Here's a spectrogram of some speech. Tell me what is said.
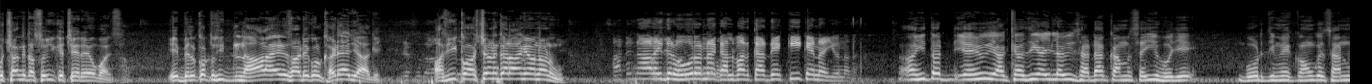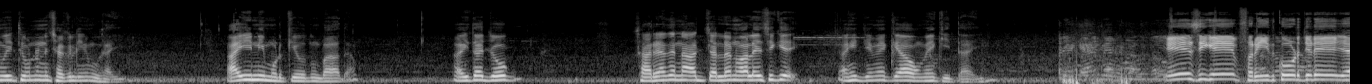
ਪੁੱਛਾਂਗੇ ਦੱਸੋ ਜੀ ਕਿੱਥੇ ਰਹੇ ਹੋ ਪੰਜ ਸਾਹਿਬ ਇਹ ਬਿਲਕੁਲ ਤੁਸੀਂ ਨਾਲ ਆਏ ਸਾਡੇ ਕੋਲ ਖੜਿਆ ਜਾ ਕੇ। ਅਸੀਂ ਕੁਐਸਚਨ ਕਰਾਂਗੇ ਉਹਨਾਂ ਨੂੰ। ਸਾਡੇ ਨਾਲ ਇਧਰ ਹੋਰ ਉਹਨਾਂ ਨਾਲ ਗੱਲਬਾਤ ਕਰਦੇ ਆ। ਕੀ ਕਹਿਣਾ ਜੀ ਉਹਨਾਂ ਦਾ? ਅਸੀਂ ਤਾਂ ਇਹੋ ਹੀ ਆਖਿਆ ਸੀ ਅੱਜ ਵੀ ਸਾਡਾ ਕੰਮ ਸਹੀ ਹੋ ਜੇ। ਵੋਟ ਜਿਵੇਂ ਕਹੋਗੇ ਸਾਨੂੰ ਇੱਥੇ ਉਹਨਾਂ ਨੇ ਸ਼ਕਲ ਹੀ ਨਹੀਂ ਵਿਖਾਈ। ਆਈ ਨਹੀਂ ਮੁੜ ਕੇ ਉਦੋਂ ਬਾਅਦ। ਅਸੀਂ ਤਾਂ ਜੋ ਸਾਰਿਆਂ ਦੇ ਨਾਲ ਚੱਲਣ ਵਾਲੇ ਸੀਗੇ ਅਸੀਂ ਜਿਵੇਂ ਕਿਹਾ ਉਵੇਂ ਕੀਤਾ ਜੀ। ਇਹ ਸੀਗੇ ਫਰੀਦਕੋਟ ਜਿਹੜੇ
